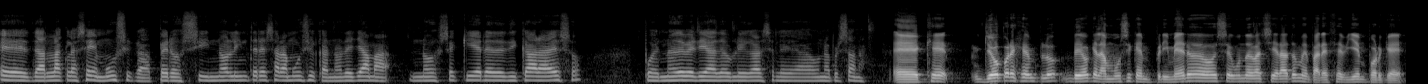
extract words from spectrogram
eh, dar la clase de música, pero si no le interesa la música, no le llama, no se quiere dedicar a eso, pues no debería de obligársele a una persona. Eh, Es que yo, por ejemplo, veo que la música en primero o segundo de bachillerato me parece bien porque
